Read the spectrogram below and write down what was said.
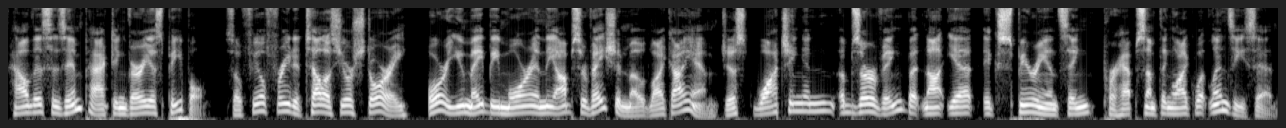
how this is impacting various people. So feel free to tell us your story or you may be more in the observation mode like I am, just watching and observing, but not yet experiencing perhaps something like what Lindsay said.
